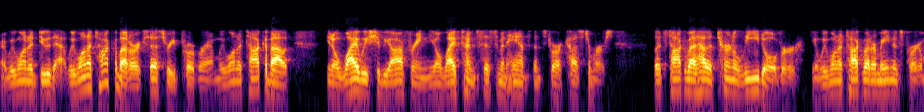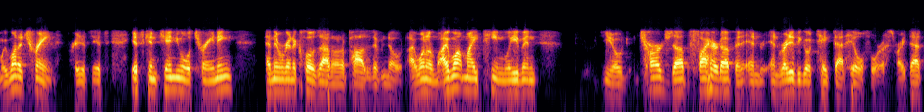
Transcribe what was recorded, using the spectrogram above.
Right? We want to do that. We want to talk about our accessory program. We want to talk about, you know, why we should be offering, you know, lifetime system enhancements to our customers. Let's talk about how to turn a lead over. You know, we want to talk about our maintenance program. We want to train, right? It's it's it's continual training, and then we're going to close out on a positive note. I want to I want my team leaving, you know, charged up, fired up, and and, and ready to go take that hill for us, right? That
